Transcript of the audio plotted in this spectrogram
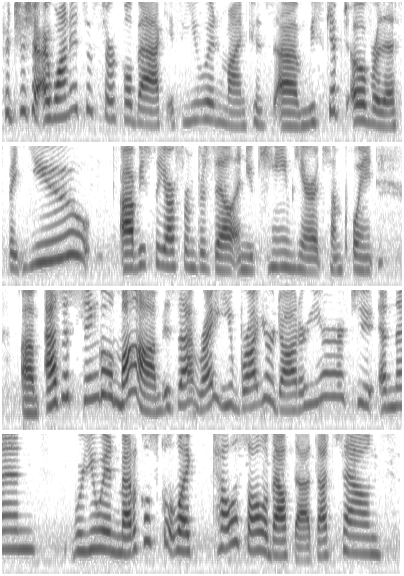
Patricia, I wanted to circle back if you wouldn't mind because um, we skipped over this, but you obviously are from Brazil and you came here at some point um, as a single mom. Is that right? You brought your daughter here to, and then were you in medical school? Like, tell us all about that. That sounds,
